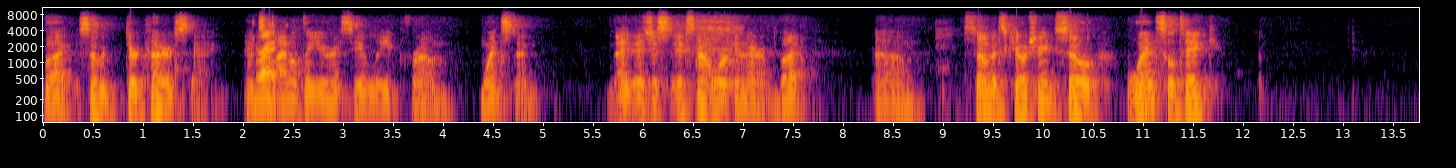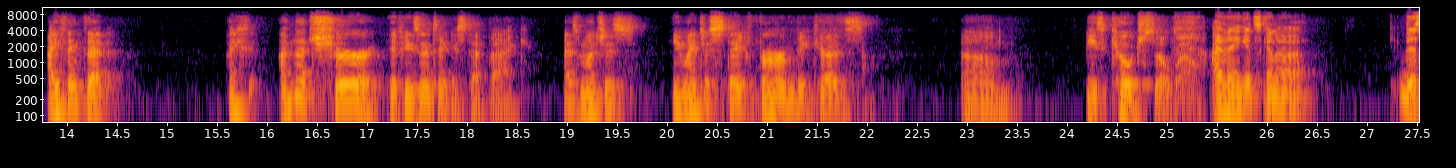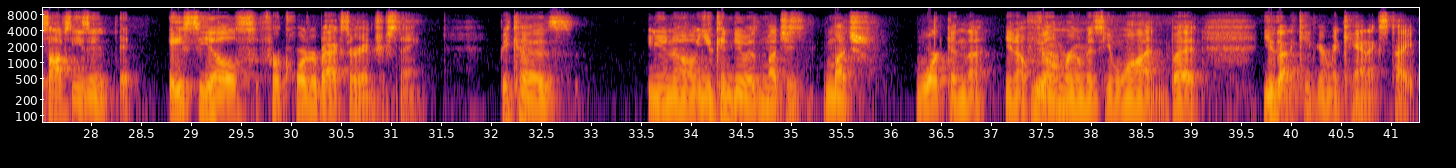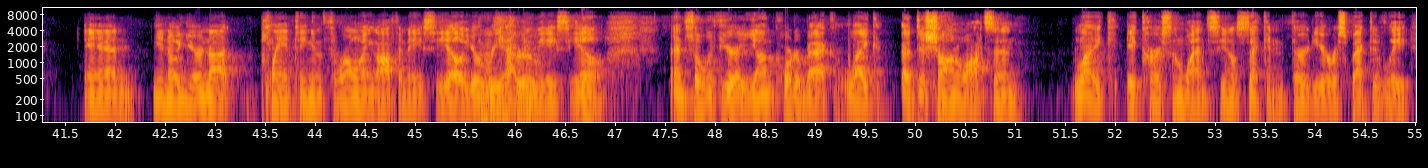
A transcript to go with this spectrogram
but so Dirk Koetter's staying, and Right. so I don't think you're going to see a leap from Winston. I, it's just it's not working there. But um, some of it's coaching. So Wentz will take. I think that I I'm not sure if he's going to take a step back as much as he might just stay firm because um, he's coached so well. I think it's gonna. This offseason, it- ACLs for quarterbacks are interesting because you know you can do as much as much work in the you know film Yeah. room as you want, but you got to keep your mechanics tight. And you know you're not planting and throwing off an ACL; you're That's rehabbing true. the ACL. And so, if you're a young quarterback like a Deshaun Watson, like a Carson Wentz, you know, second and third year respectively,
